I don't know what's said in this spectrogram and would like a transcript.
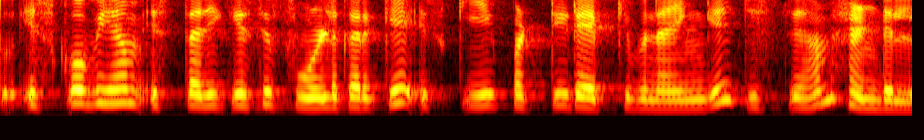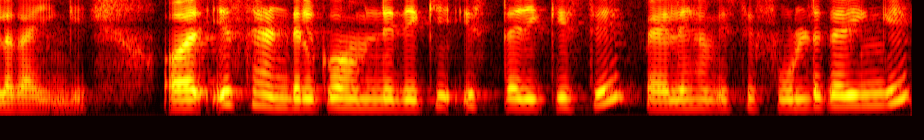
तो इसको भी हम इस तरीके से फोल्ड करके इसकी एक पट्टी टाइप की बनाएँगे, जिससे हम हैंडल लगाएँगे। और इस हैंडल को हमने देखिए इस तरीके से पहले हम इसे फोल्ड करेंगे।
